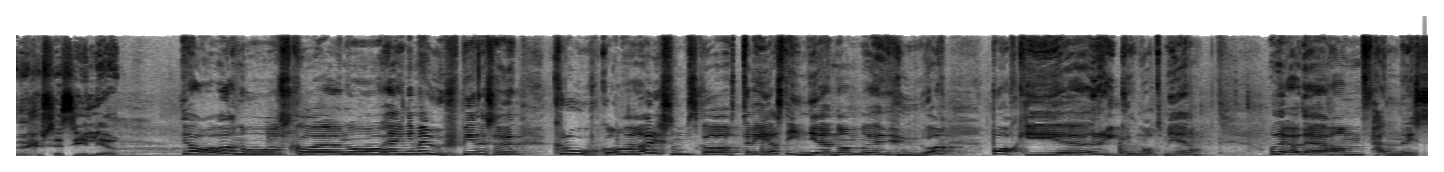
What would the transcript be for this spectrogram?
Ulf Cecilie? Ja, nå skal jeg nå henge meg opp i disse krokene her, som skal tres inn gjennom eh, hua bak i eh, ryggen til meg. Og det er jo det han Fenris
